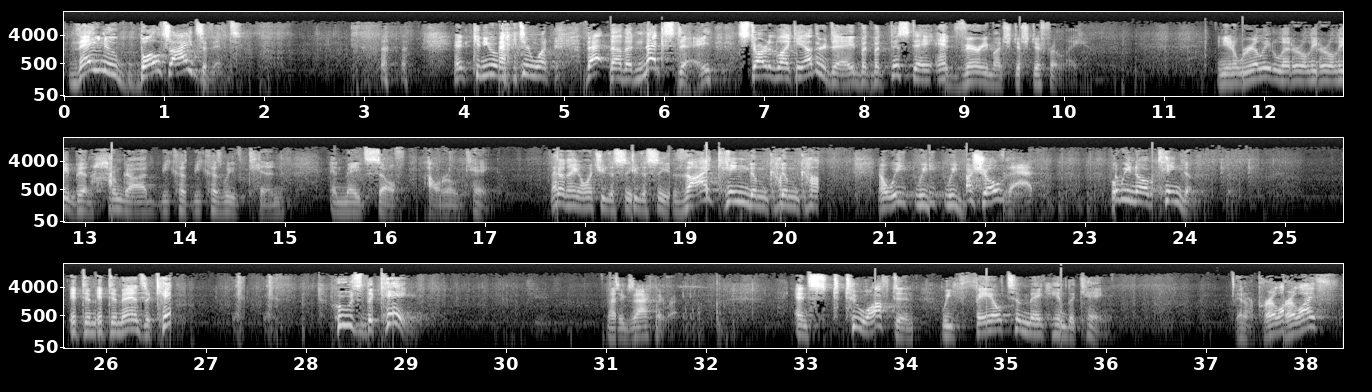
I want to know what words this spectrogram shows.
They knew both sides of it. and can you imagine what that now the next day started like the other day, but but this day ended very much differently. And you know, really, literally, literally been from God because, because we've sinned and made self our own king. That's the thing I want you to see. You to see. Thy kingdom come. come. Now, we, we, we brush over that. What we know of kingdom? It, de- it demands a king. Who's the king? That's exactly right. And too often, we fail to make him the king. In our prayer life,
